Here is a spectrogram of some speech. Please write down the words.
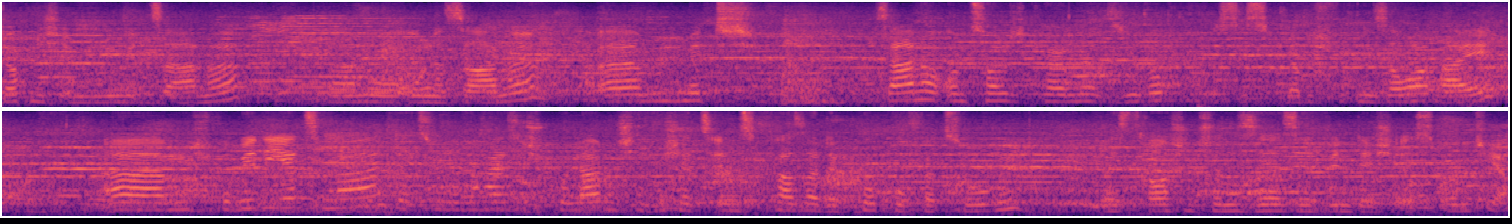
doch nicht im Menü mit Sahne, nur ohne Sahne. Ähm, mit Sahne und Salted Caramel Sirup. Das ist, glaube ich, eine Sauerei. Ähm, ich probiere die jetzt mal. Dazu eine heiße Schokolade. Ich habe mich jetzt ins Casa de Coco verzogen, weil es draußen schon sehr, sehr windig ist. Und ja,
